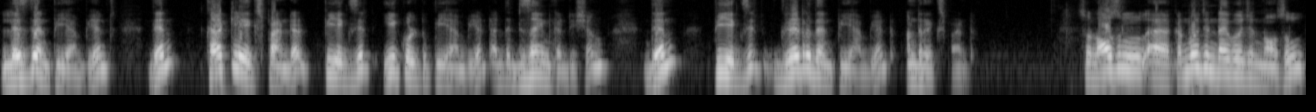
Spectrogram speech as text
less than P ambient, then correctly expanded P exit equal to P ambient at the design condition, then P exit greater than P ambient under expanded. So, nozzle uh, convergent divergent nozzle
